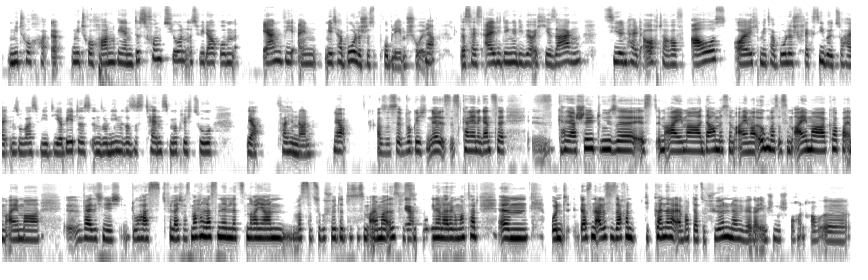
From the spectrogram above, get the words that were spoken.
Mitoch äh, Mitochondrien-Dysfunktion ist wiederum irgendwie ein metabolisches Problem schuld. Ja. Das heißt, all die Dinge, die wir euch hier sagen, zielen halt auch darauf aus, euch metabolisch flexibel zu halten, sowas wie Diabetes, Insulinresistenz möglich zu ja, verhindern. Ja, Also es ist ja wirklich, ne, es, es kann ja eine ganze, es kann ja Schilddrüse ist im Eimer, Darm ist im Eimer, irgendwas ist im Eimer, Körper im Eimer, äh, weiß ich nicht. Du hast vielleicht was machen lassen in den letzten drei Jahren, was dazu geführt hat, dass es im Eimer ist, was ja. die Vagina leider gemacht hat. Ähm, und das sind alles so Sachen, die können dann halt einfach dazu führen, ne, wie wir gerade eben schon gesprochen drauf, äh,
